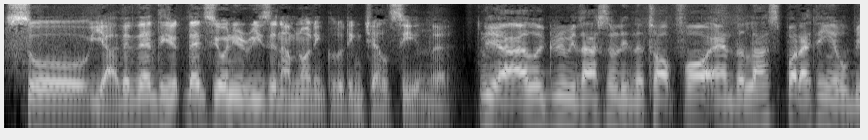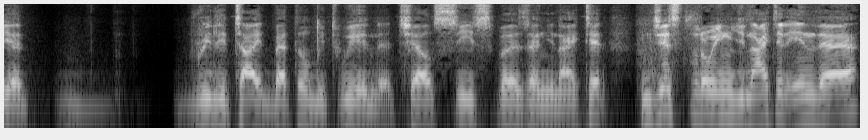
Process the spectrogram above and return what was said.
So yeah, that, that, that's the only reason I'm not including Chelsea in there. Yeah, I'll agree with Arsenal in the top four, and the last spot I think it will be a really tight battle between Chelsea, Spurs, and United. I'm just throwing United in there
